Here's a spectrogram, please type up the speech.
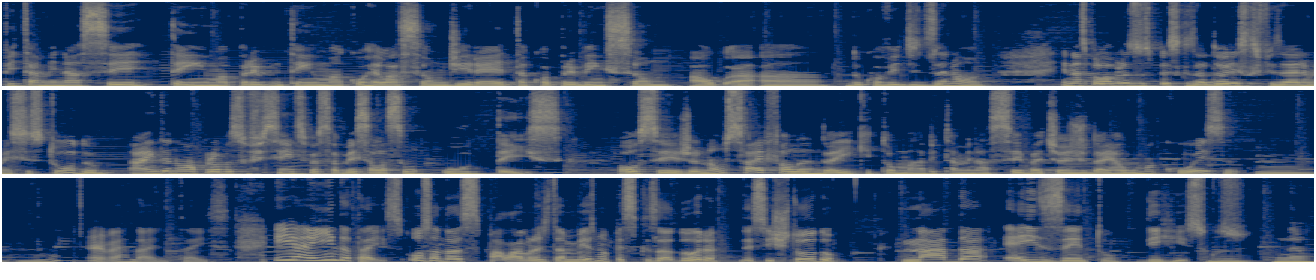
vitamina C tem uma, tem uma correlação direta com a prevenção ao, a, a, do Covid-19. E nas palavras dos pesquisadores que fizeram esse estudo, ainda não há provas suficientes para saber se elas são úteis. Ou seja, não sai falando aí que tomar vitamina C vai te ajudar em alguma coisa. Uhum. É verdade, Thaís. E ainda, Thaís, usando as palavras da mesma pesquisadora desse estudo, nada é isento de riscos. Hum, não.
